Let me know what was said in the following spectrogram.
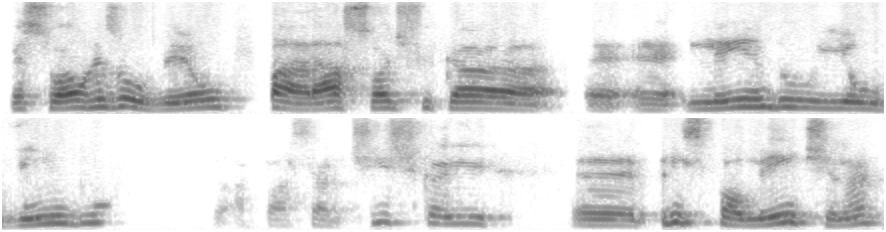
O pessoal resolveu parar só de ficar é, é, lendo e ouvindo a classe artística e é, principalmente, né?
